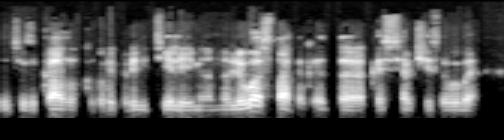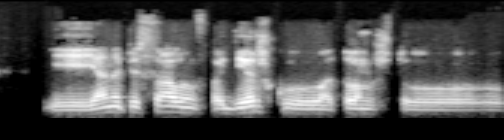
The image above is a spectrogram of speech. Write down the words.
этих заказов, которые прилетели именно на нулевой остаток, это косяк чисто ВБ. И я написал им в поддержку о том, что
